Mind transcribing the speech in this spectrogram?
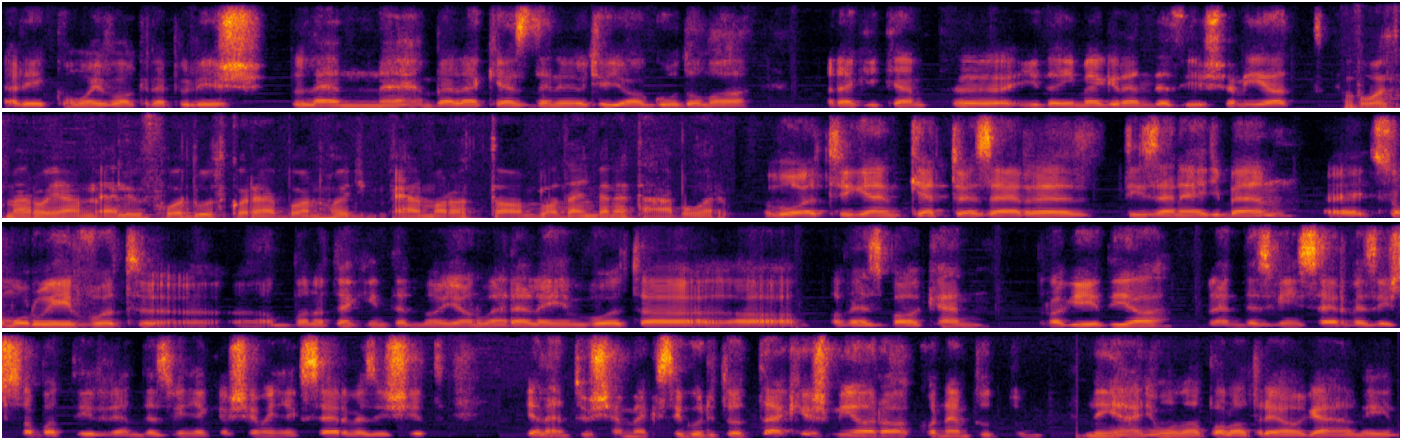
elég komoly vakrepülés lenne belekezdeni, úgyhogy aggódom a Regi Camp idei megrendezése miatt. Volt már olyan, előfordult korábban, hogy elmaradt a Ladánybene tábor? Volt, igen, 2011-ben. Egy szomorú év volt abban a tekintetben, hogy január elején volt a, a, a West-Balkán tragédia, rendezvényszervezés, szabadtéri rendezvények, események szervezését jelentősen megszigorították, és mi arra akkor nem tudtunk néhány hónap alatt reagálni.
